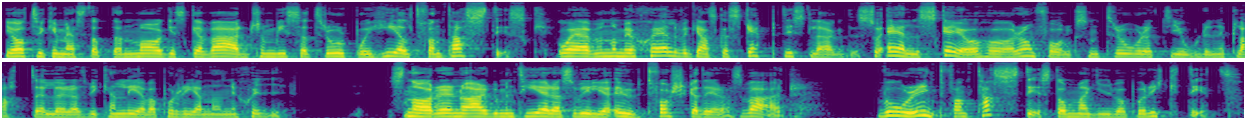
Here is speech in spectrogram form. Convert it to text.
Jag tycker mest att den magiska värld som vissa tror på är helt fantastisk. Och även om jag själv är ganska skeptiskt lagd så älskar jag att höra om folk som tror att jorden är platt eller att vi kan leva på ren energi. Snarare än att argumentera så vill jag utforska deras värld. Vore det inte fantastiskt om magi var på riktigt?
